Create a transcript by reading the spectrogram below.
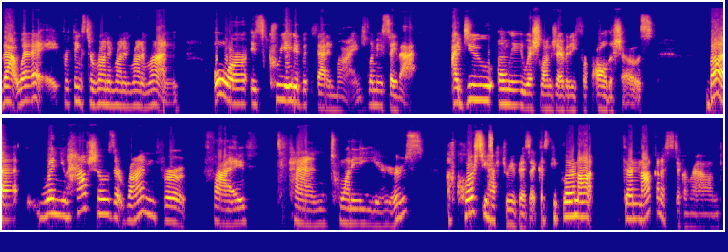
that way for things to run and run and run and run, or is created with that in mind. Let me say that. I do only wish longevity for all the shows. But when you have shows that run for five, 10, 20 years, of course you have to revisit because people are not, they're not going to stick around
